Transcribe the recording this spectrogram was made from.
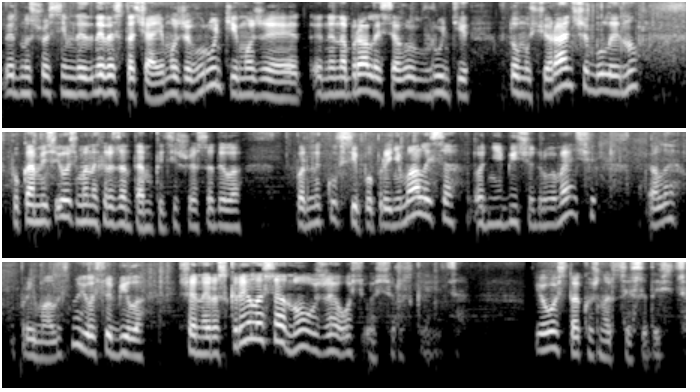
видно, щось їм не, вистачає. Може в ґрунті, може не набралися в ґрунті в тому, що раніше були. Ну, поки місь... Ось в мене хризантемки, ті, що я садила парнику, всі поприймалися, одні більші, другі менші, але поприймались. Ну і ось о біла ще не розкрилася, ну вже ось-ось розкриється. І ось також нарциси дивіться.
